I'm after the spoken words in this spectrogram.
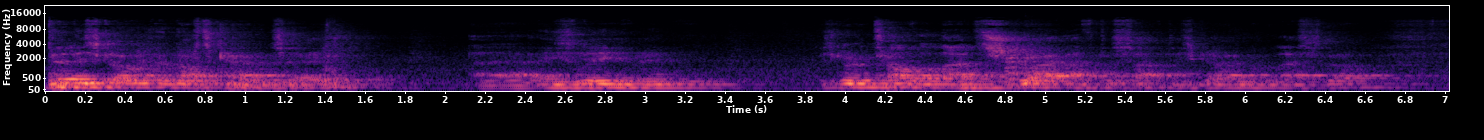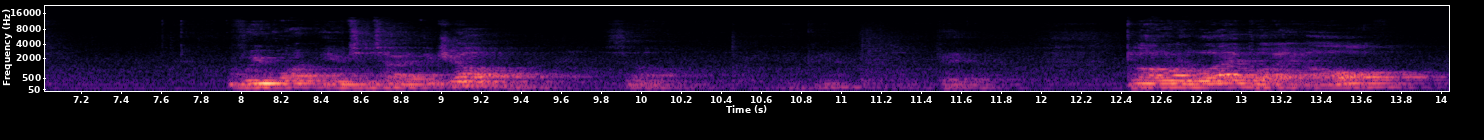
Billy's going to Notts County, uh, he's leaving, he's going to tell the lads straight after Saturday's game at Leicester, we want you to take the job. So, okay, blown away by it all,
